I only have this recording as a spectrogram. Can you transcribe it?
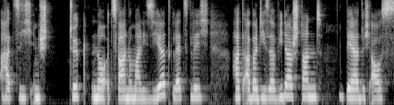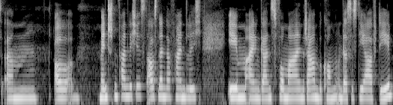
hat sich ein Stück no zwar normalisiert, letztlich hat aber dieser Widerstand, der durchaus ähm, menschenfeindlich ist, ausländerfeindlich, eben einen ganz formalen Rahmen bekommen. Und das ist die AfD,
